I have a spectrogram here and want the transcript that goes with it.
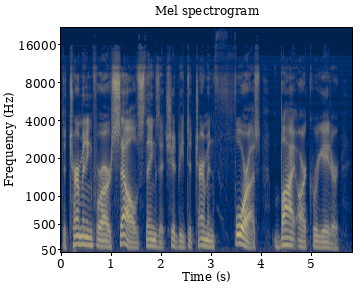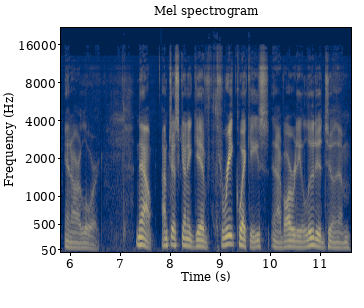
determining for ourselves things that should be determined for us by our Creator and our Lord. Now, I'm just going to give three quickies, and I've already alluded to them.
